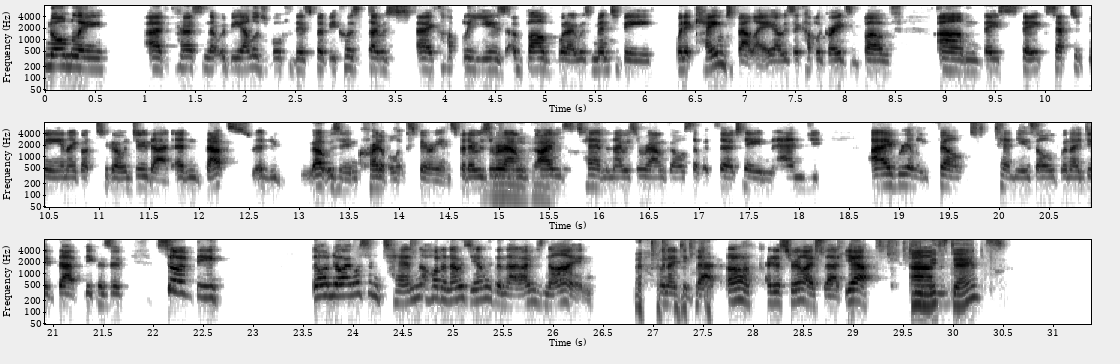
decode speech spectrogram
normally a person that would be eligible for this, but because I was a couple of years above what I was meant to be when it came to ballet, I was a couple of grades above. Um, they they accepted me, and I got to go and do that, and that's that was an incredible experience. But I was Yeah, around, I was ten, and I was around girls that were thirteen, and I really felt ten years old when I did that because of some of the. Oh no, I wasn't ten. Hold on, I was younger than that. I was nine when I did that. Oh, I just realized that. Yeah. Do you Um, miss dance?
